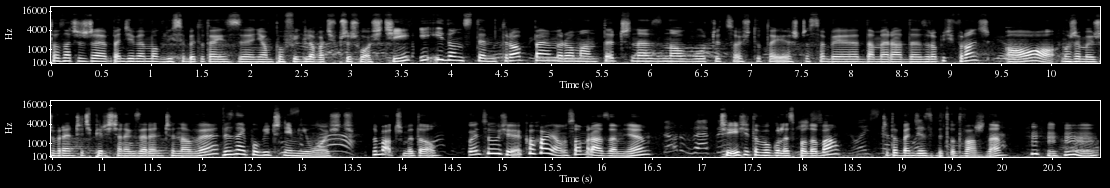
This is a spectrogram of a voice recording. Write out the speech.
To znaczy, że będziemy mogli sobie tutaj z nią pofiglować w przyszłości. I idąc tym tropem, romantyczne znowu, czy coś tutaj jeszcze sobie damy radę zrobić? Wrącz... O, możemy już wręczyć pierścionek zaręczynowy. Wyznaj publicznie miłość. Zobaczmy to. W końcu się kochają, są razem, nie? Czy jej się to w ogóle spodoba? Czy to będzie zbyt odważne? Hmm, hmm, hmm.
